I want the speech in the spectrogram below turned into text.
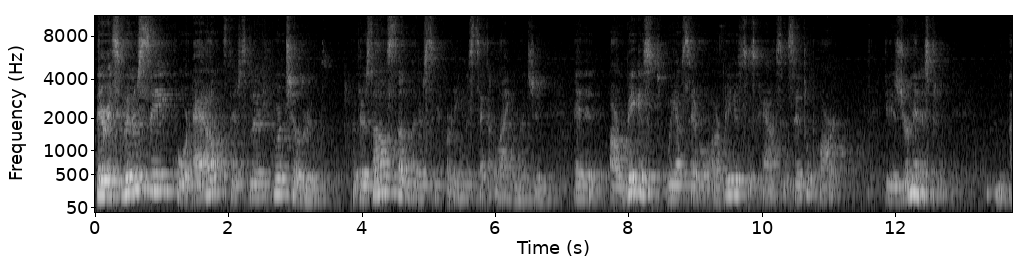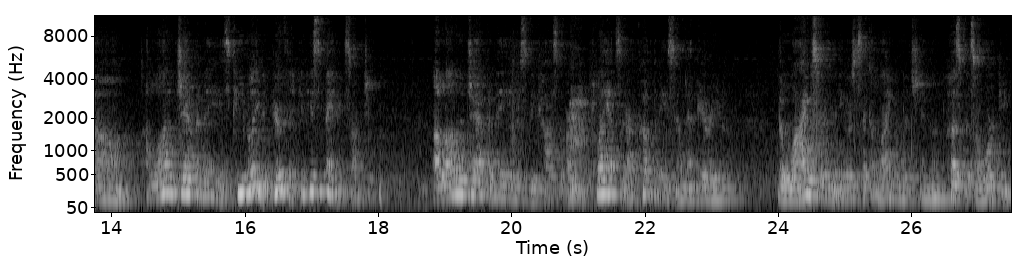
There is literacy for adults, there's literacy for children, But there's also literacy for English second language. And, it, our biggest, we have several, our biggest is House at Central Park. It is your ministry. Um, a lot of Japanese, can you believe it? You're thinking Hispanics, aren't you? A lot of Japanese because of our plants and our companies in that area. The wives are in the English second language and the husbands are working.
